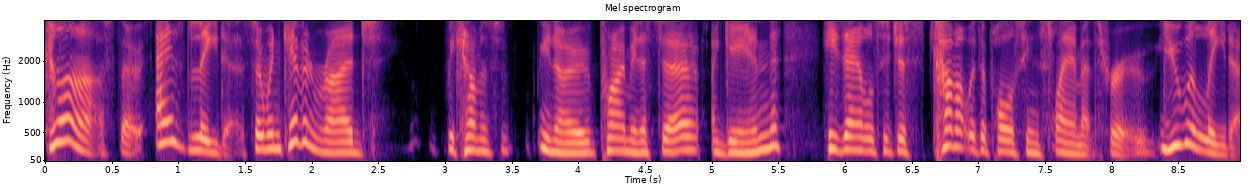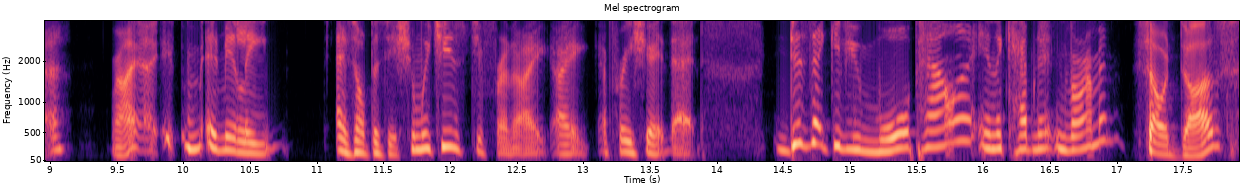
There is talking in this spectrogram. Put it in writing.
can I ask though, as leader, so when Kevin Rudd becomes, you know, prime minister again, he's able to just come up with a policy and slam it through. You were leader, right? Admittedly, as opposition, which is different. I, I appreciate that. Does that give you more power in the cabinet environment? So it does,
